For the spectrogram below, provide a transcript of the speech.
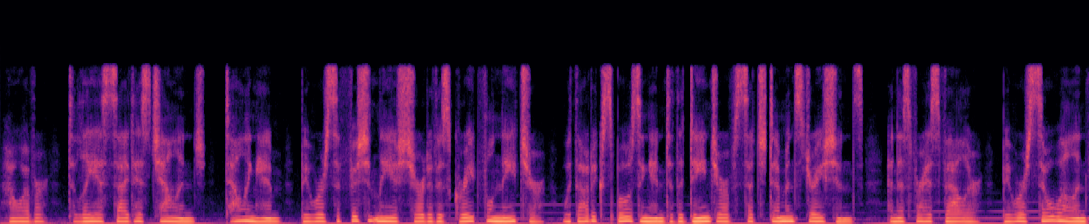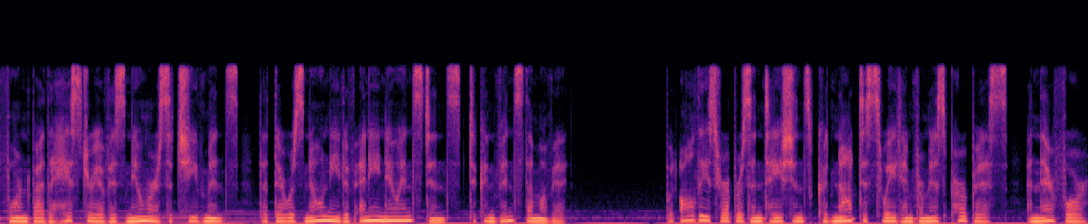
however, to lay aside his challenge, telling him they were sufficiently assured of his grateful nature, without exposing him to the danger of such demonstrations, and as for his valor, they were so well informed by the history of his numerous achievements that there was no need of any new instance to convince them of it. But all these representations could not dissuade him from his purpose, and therefore,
